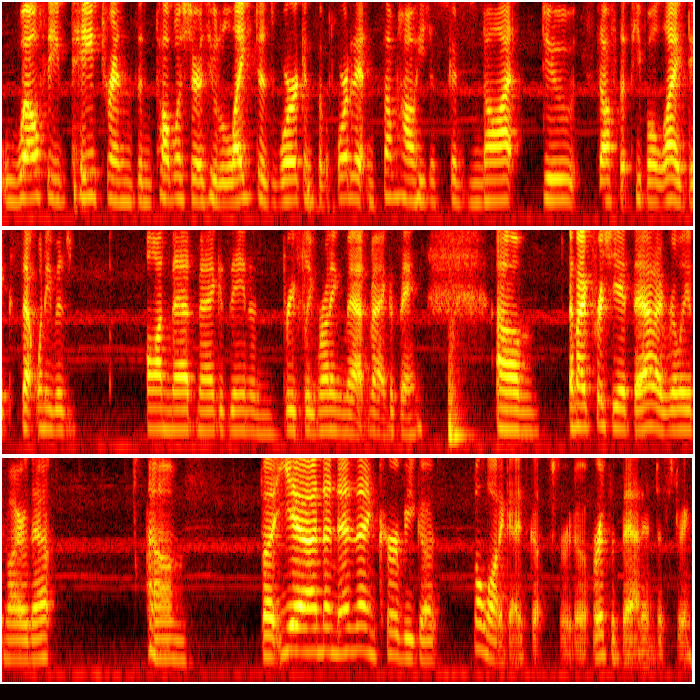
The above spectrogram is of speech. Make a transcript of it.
wealthy patrons and publishers who liked his work and supported it, and somehow he just could not do stuff that people liked except when he was on Mad Magazine and briefly running Mad Magazine. Um, and I appreciate that. I really admire that. Um, but yeah, and then and then Kirby got a lot of guys got screwed over. It's a bad industry.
